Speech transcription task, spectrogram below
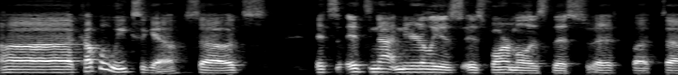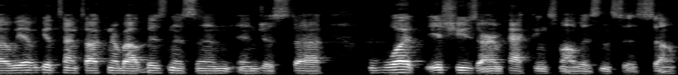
Uh, a couple weeks ago. So it's it's it's not nearly as, as formal as this, uh, but uh, we have a good time talking about business and and just uh, what issues are impacting small businesses. So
